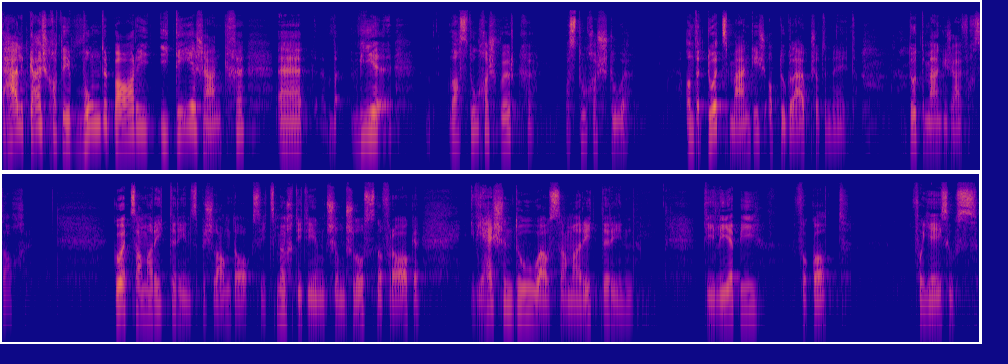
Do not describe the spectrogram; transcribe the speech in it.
Der Heilige Geist kann dir wunderbare Ideen schenken, äh, wie, was du kannst wirken, was du kannst tun. Und er tut es manchmal, ob du glaubst oder nicht. Er tut manchmal einfach Sachen. Gut, Samariterin, du bist lange da gewesen. Jetzt möchte ich dich zum Schluss noch fragen. wie hast denn du als Samariterin die Liebe von Gott, von Jesus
